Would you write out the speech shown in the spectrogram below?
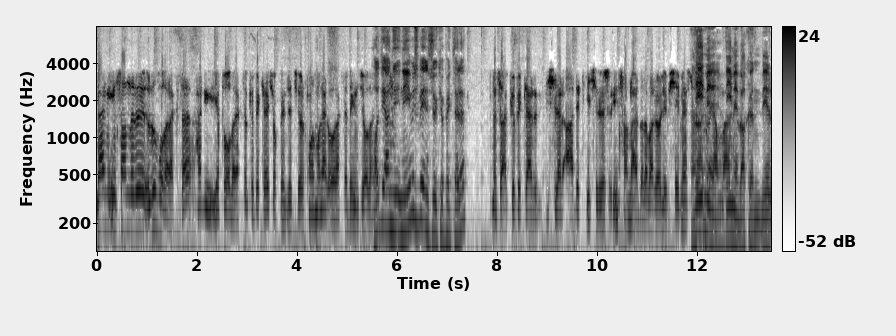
Ben insanları ruh olarak da hani yapı olarak da köpeklere çok benzetiyorum. Hormonal olarak da benziyorlar. Hadi yani neyimiz benziyor köpeklere? Mesela köpekler, dişiler adet geçirir. İnsanlarda da var öyle bir şey. Mesela Değil mi? var. Değil mi? Bakın bir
